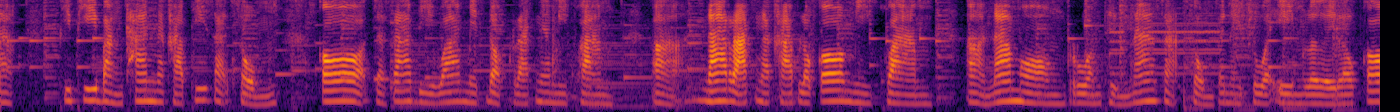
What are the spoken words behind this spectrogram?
าก พี่ๆบางท่านนะครับที่สะสมก็จะทราบดีว่าเม็ดดอกรักเนี่ยมีความาน่ารักนะครับ แล้วก็มีความ อ่าน่ามองรวมถึงหน่าสะสมไปในตัวเองเลย แล้วก็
